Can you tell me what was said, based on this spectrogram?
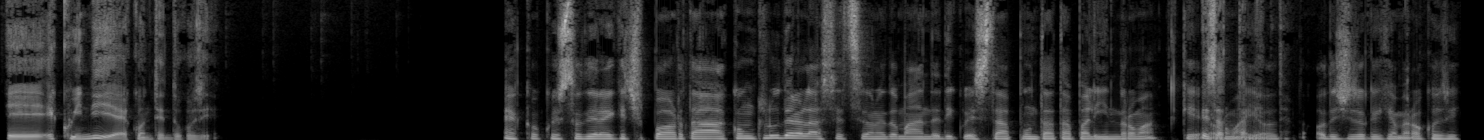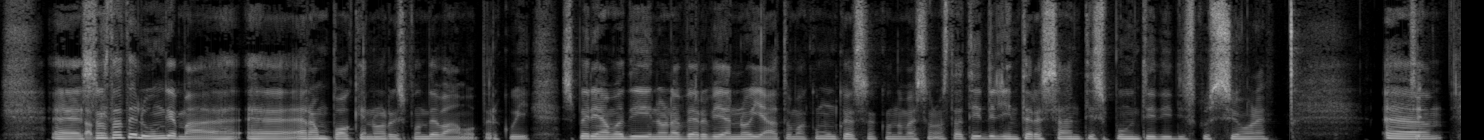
E, e quindi è contento così. Ecco, questo direi che ci porta a concludere la sezione domande di questa puntata palindroma, che ormai ho, ho deciso che chiamerò così. Eh, sono bene. state lunghe, ma eh, era un po' che non rispondevamo, per cui speriamo di non avervi annoiato, ma comunque secondo me sono stati degli interessanti spunti di discussione. Eh, sì.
